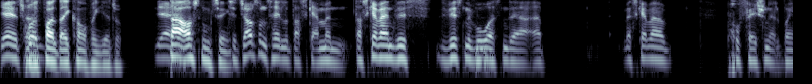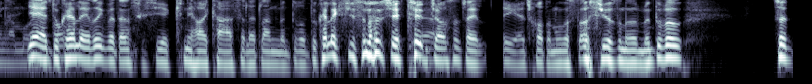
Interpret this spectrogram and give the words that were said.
Ja, jeg tror, Altså folk, der ikke kommer fra en ghetto. ja, Der er også nogle ting. til jobsamtaler, der skal man, der skal være en vis, vis niveau af sådan der, at man skal være professionel på en eller anden måde. Ja, du kan heller, jeg ved ikke, hvordan jeg skal sige, knæhøj kars eller et eller andet, men du ved, du kan heller ikke sige sådan noget shit til en Ja. jobsamtale. Ikke, jeg tror, der er nogen, der stadig siger sådan noget, men du ved. Så,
